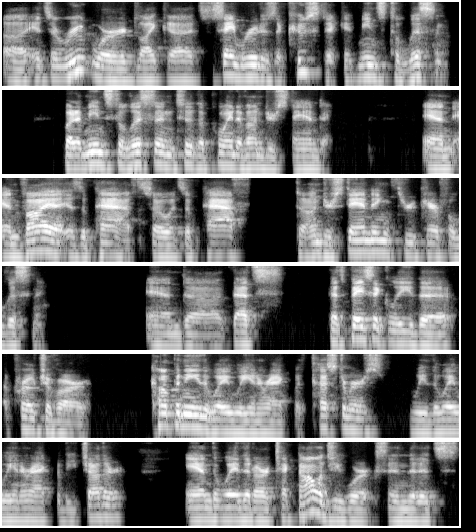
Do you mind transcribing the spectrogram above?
Uh, it's a root word, like uh, it's the same root as acoustic. It means to listen but it means to listen to the point of understanding. And, and via is a path. So it's a path to understanding through careful listening. And uh, that's, that's basically the approach of our company, the way we interact with customers, we, the way we interact with each other, and the way that our technology works, in that it's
